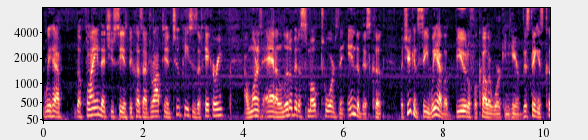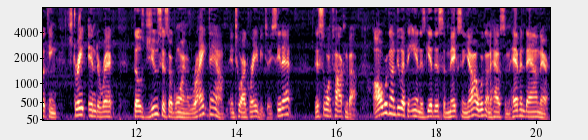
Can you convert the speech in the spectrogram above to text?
We have the flame that you see is because I dropped in two pieces of hickory. I wanted to add a little bit of smoke towards the end of this cook, but you can see we have a beautiful color working here. This thing is cooking straight indirect. Those juices are going right down into our gravy. Do you see that? This is what I'm talking about. All we're going to do at the end is give this a mix, and y'all, we're going to have some heaven down there.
